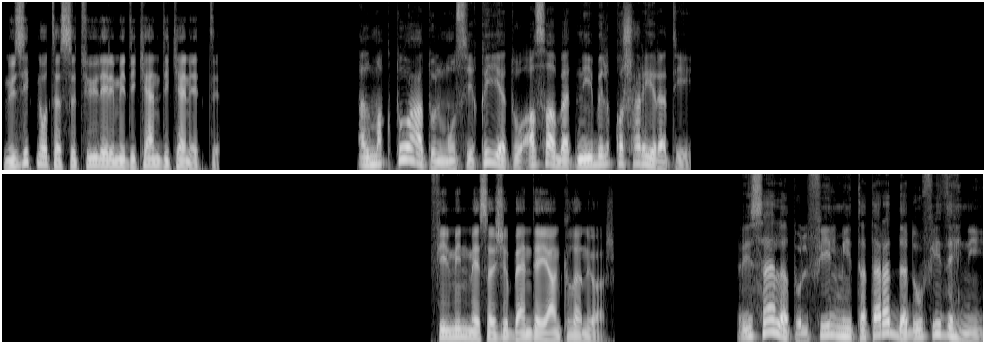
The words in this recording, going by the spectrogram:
Müzik notası tüylerimi diken diken etti. المقطوعة الموسيقية أصابتني بالقشعريرة. Filmin mesajı bende yankılanıyor. رسالة الفيلم تتردد في ذهني.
